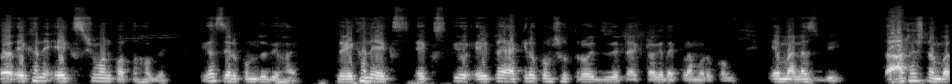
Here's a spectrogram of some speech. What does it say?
তো এখানে এক্স সমান কত হবে? ঠিক আছে, এরকম যদি হয়। তো এখানে এক্স এক্স কিউ এটা একই রকম সূত্র যেটা একটু আগে দেখলাম ওরকম। এ মাইনাস বি তা আঠাশ নম্বর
